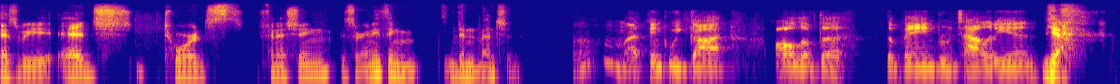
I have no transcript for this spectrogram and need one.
as we edge towards finishing? Is there anything didn't mention? Um, I think we got all of the the Bane brutality in. Yeah.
